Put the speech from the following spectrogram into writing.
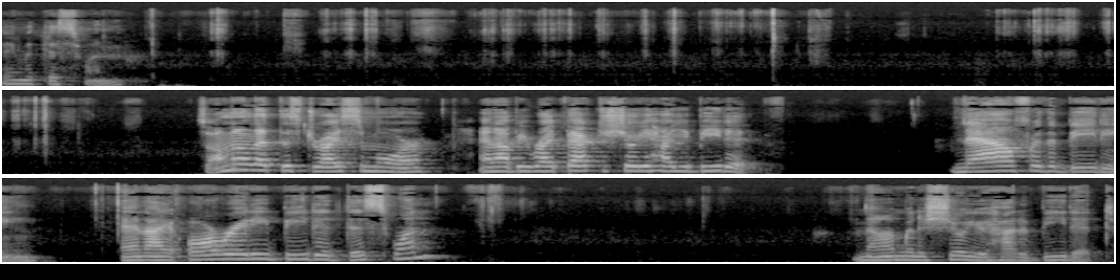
Same with this one. So I'm going to let this dry some more and I'll be right back to show you how you beat it. Now for the beading. And I already beaded this one. Now I'm going to show you how to bead it.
